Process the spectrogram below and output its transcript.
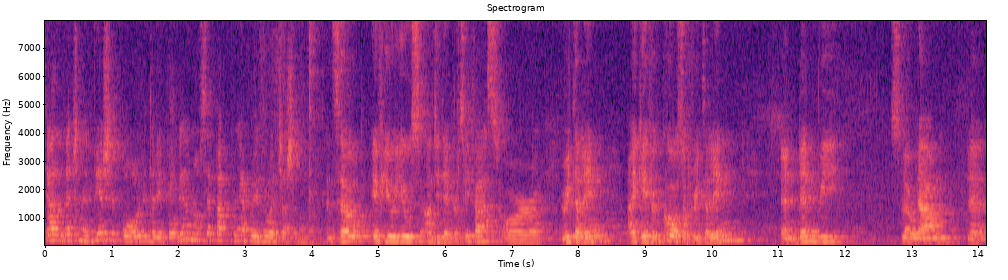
тя вече не пиеше по литър и половина, но все пак по някоя друга чаша на ден. And so if you use antidepressivas or Ritalin, I give a course of Ritalin, and then we slow down the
